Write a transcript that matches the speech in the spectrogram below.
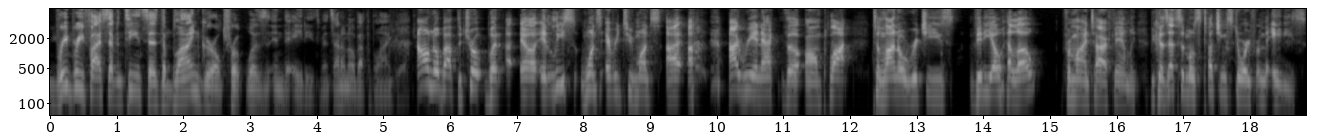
Bree Bree five seventeen says the blind girl trope was in the '80s. Vince, I don't know about the blind girl. I don't know about the trope, but uh, uh, at least once every two months, I, I I reenact the um plot to Lionel Richie's video "Hello" for my entire family because that's the most touching story from the '80s.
